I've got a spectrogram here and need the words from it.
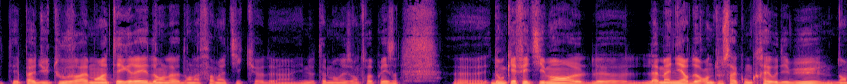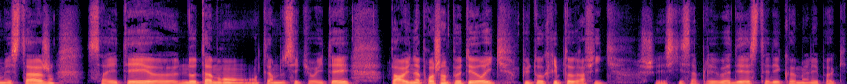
était pas du tout vraiment intégrée dans la, dans l'informatique et notamment des entreprises. Euh, donc effectivement, le, la manière de rendre tout ça concret au début, dans mes stages, ça a été euh, notamment en termes de sécurité, par une approche un peu théorique, plutôt cryptographique, chez ce qui s'appelait EADS Télécom à l'époque,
